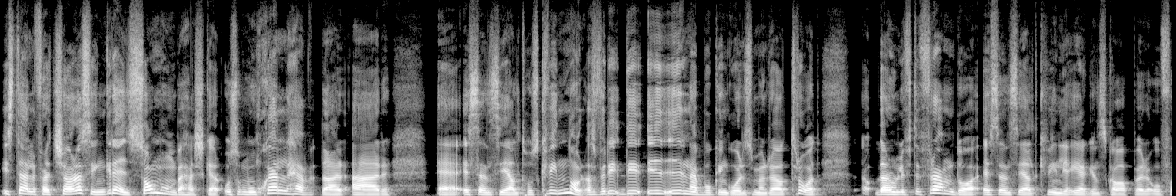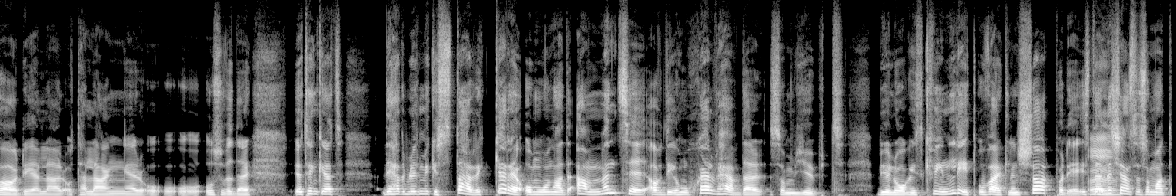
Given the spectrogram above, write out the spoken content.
istället för att köra sin grej som hon behärskar och som hon själv hävdar är eh, essentiellt hos kvinnor. Alltså för det, det, i, I den här boken går det som en röd tråd där hon lyfter fram då essentiellt kvinnliga egenskaper och fördelar och talanger och, och, och, och så vidare. Jag tänker att det hade blivit mycket starkare om hon hade använt sig av det hon själv hävdar som djupt biologiskt kvinnligt och verkligen kört på det. Istället känns det som att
